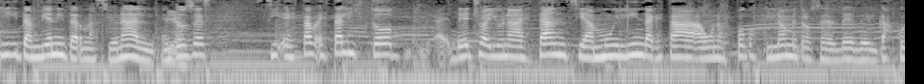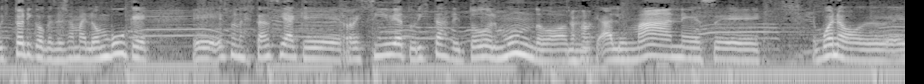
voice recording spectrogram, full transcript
y también internacional Bien. entonces sí está está listo de hecho hay una estancia muy linda que está a unos pocos kilómetros eh, de- del casco histórico que se llama el Ombú que eh, es una estancia que recibe a turistas de todo el mundo Ajá. alemanes eh, bueno, eh,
